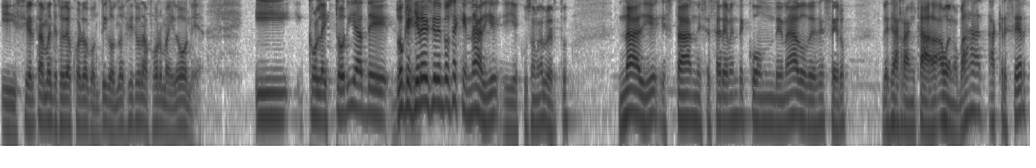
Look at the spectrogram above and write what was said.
Y ciertamente estoy de acuerdo contigo. No existe una forma idónea. Y con la historia de. Lo que quiere decir entonces que nadie, y escúchame Alberto, nadie está necesariamente condenado desde cero, desde arrancada. Ah, bueno, vas a, a crecer,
